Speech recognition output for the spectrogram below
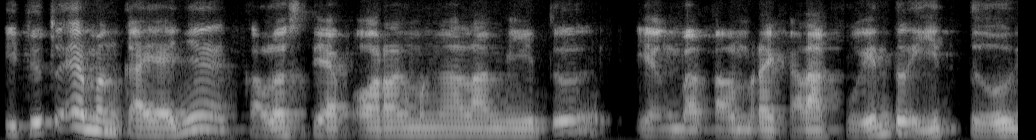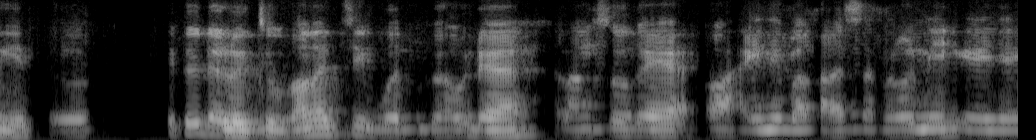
itu tuh emang kayaknya kalau setiap orang mengalami itu yang bakal mereka lakuin tuh itu gitu. Itu udah lucu banget sih buat gua udah langsung kayak wah ini bakal seru nih kayaknya.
